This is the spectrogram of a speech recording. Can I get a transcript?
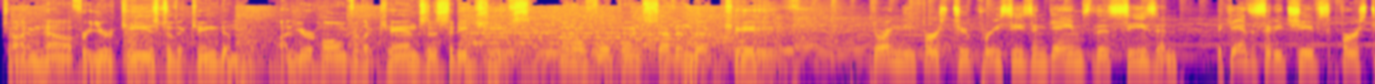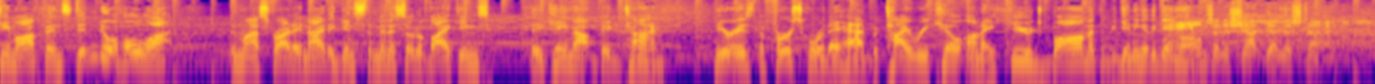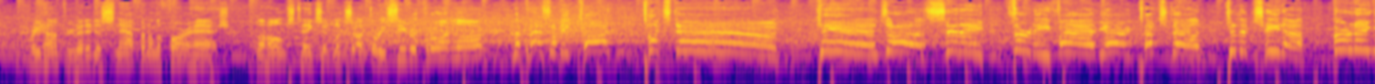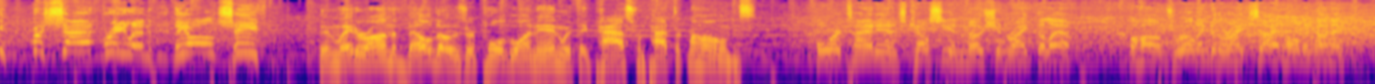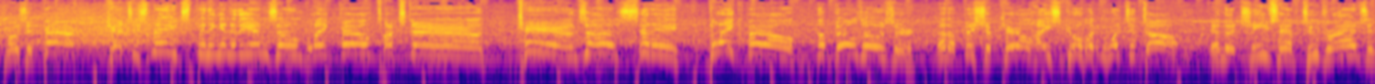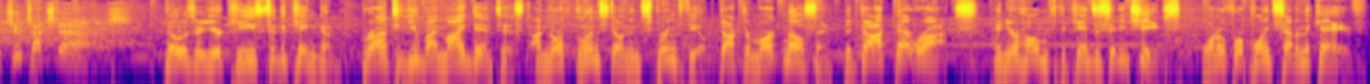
Time now for your keys to the kingdom on your home for the Kansas City Chiefs. 104.7 The Cave. During the first two preseason games this season, the Kansas City Chiefs' first team offense didn't do a whole lot. Then last Friday night against the Minnesota Vikings, they came out big time. Here is the first score they had with Tyreek Hill on a huge bomb at the beginning of the game. Mahomes in the shotgun this time. Creed Humphrey ready to snap it on the far hash. Mahomes takes it, looks off the receiver, throwing long. The pass will be caught. Touchdown! Kansas City, 35 yard touchdown to the Cheetah. Burning Bashaud Breeland, the old Chief. Then later on, the Belldozer pulled one in with a pass from Patrick Mahomes. Four tight ends. Kelce in motion right to left. Mahomes rolling to the right side, holding on it. Throws it back. Catch is made. Spinning into the end zone. Blake Bell. Touchdown. Kansas City. Blake Bell, the Belldozer at a Bishop Carroll High School in Wichita. And the Chiefs have two drives and two touchdowns. Those are your keys to the kingdom. Brought to you by My Dentist on North Glenstone in Springfield, Dr. Mark Melson, the doc that rocks, and your home for the Kansas City Chiefs, 104.7 The Cave.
